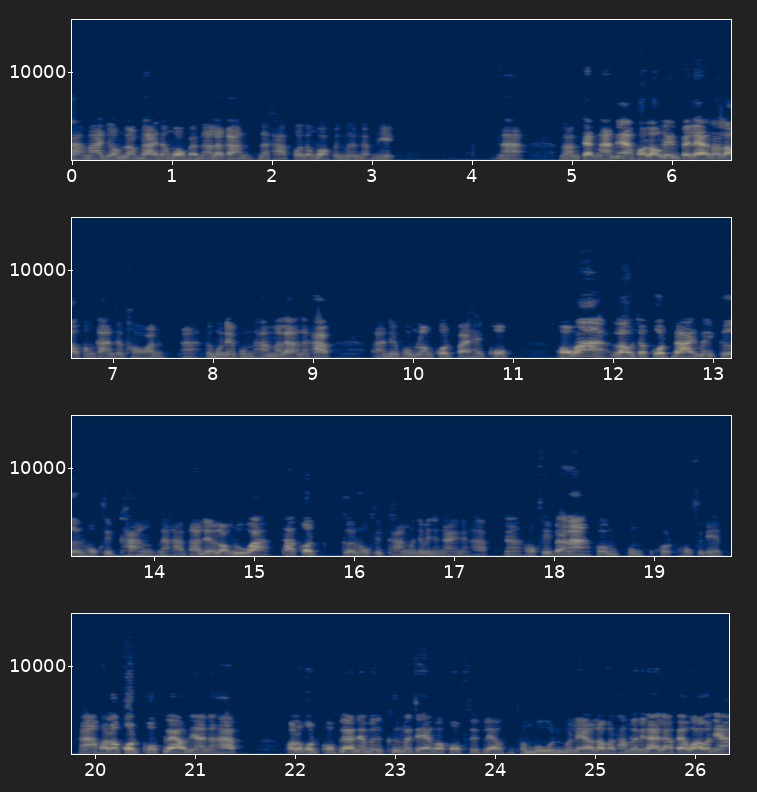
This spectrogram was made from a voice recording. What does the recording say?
สามารถยอมรับได้ต้องบอกแบบนั้นแล้วกันนะครับ ก็ต้องบอกเพื่อนๆแบบนี้อ่าหลังจากนั้นเนี่ยพอเราเล่นไปแล้วแล้วเราต้องการจะถอนอะสมมุติเนี่ยผมทำมาแล้วนะครับอ่าเดี๋ยวผมลองกดไปให้ครบ เพราะว่าเราจะกดได้ไม่เกิน 60 ครั้งนะครับแล้วเดี๋ยวลองดูว่าถ้ากด เกิน 60 ครั้งมันจะเป็นยังไงนะครับอ่า60แล้วนะผมผมกด61อ่าพอเรากดครบแล้วเนี่ยนะครับพอเรากดครบแล้วเนี่ยมันขึ้นมาแจ้งว่าครบเสร็จแล้วสมบูรณ์หมดแล้วเราก็ทำอะไรไม่ได้แล้วแปลว่าวันเนี้ย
